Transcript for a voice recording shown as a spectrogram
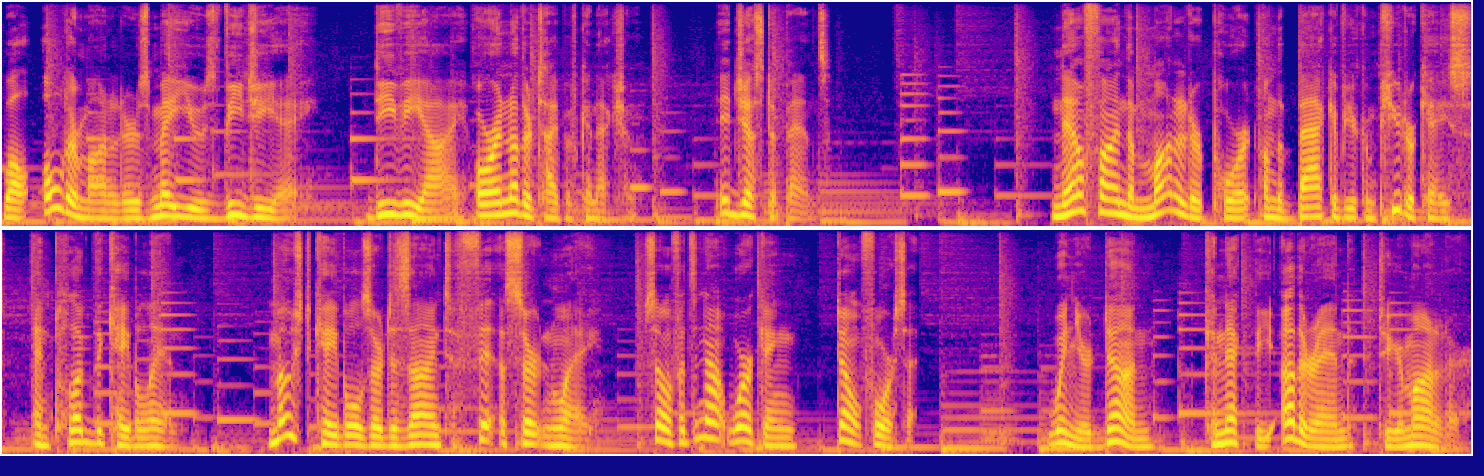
while older monitors may use VGA, DVI, or another type of connection. It just depends. Now find the monitor port on the back of your computer case and plug the cable in. Most cables are designed to fit a certain way, so if it's not working, don't force it. When you're done, connect the other end to your monitor.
